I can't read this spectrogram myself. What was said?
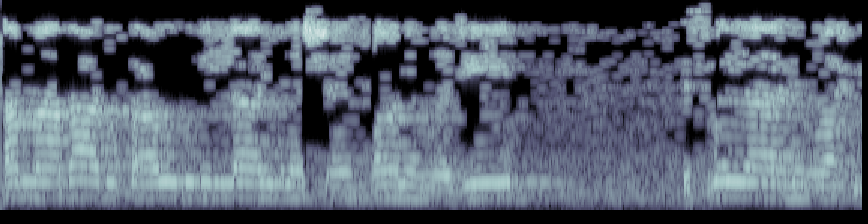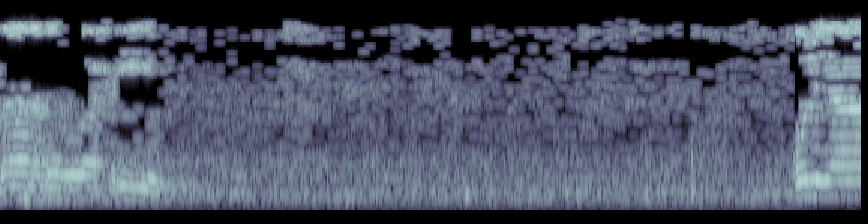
أما بعد فأعوذ بالله من الشيطان الرجيم. بسم الله الرحمن الرحيم. قل يا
